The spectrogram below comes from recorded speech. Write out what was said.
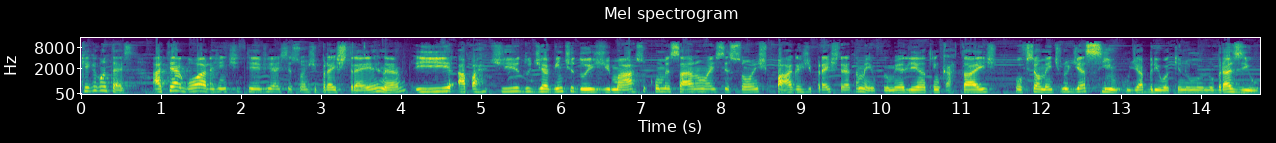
O que que acontece? Até agora a gente teve as sessões de pré-estreia, né? E a partir do dia 22 de março começaram as sessões pagas de pré-estreia também. O filme ele entra em cartaz oficialmente no dia 5 de abril aqui no, no Brasil.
